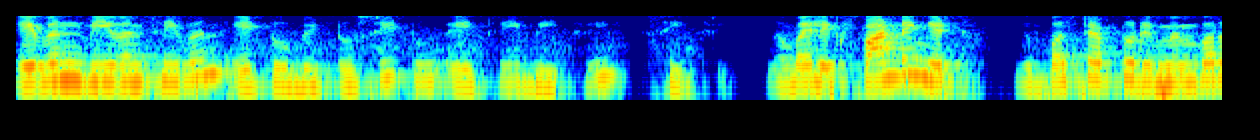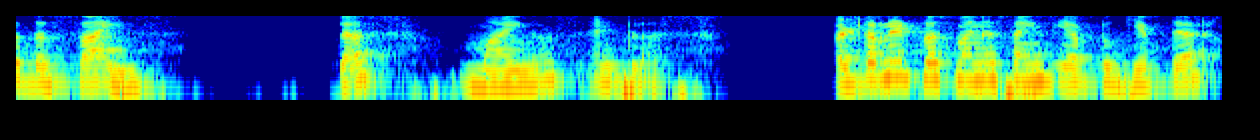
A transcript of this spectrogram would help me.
A1, B1, C1, A2, B2, C2, A3, B3, C3. Now while expanding it, you first have to remember the signs plus, minus and plus. alternate plus minus signs you have to give there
